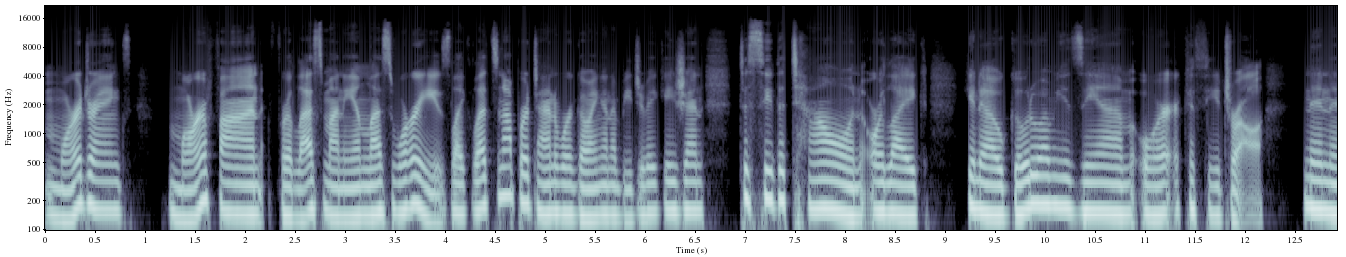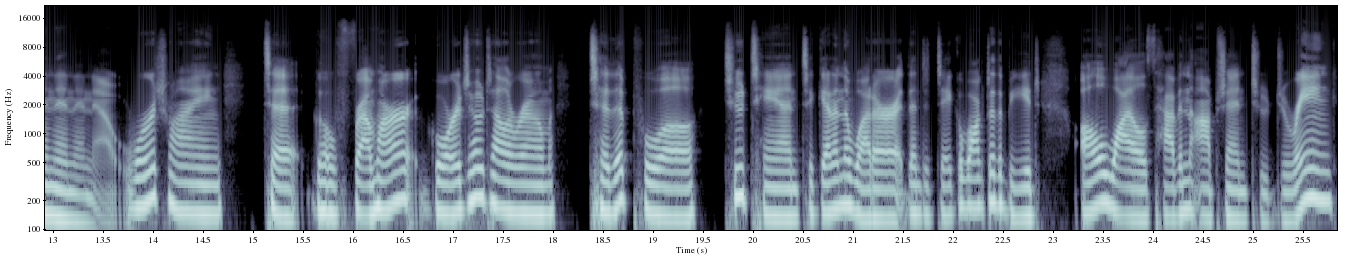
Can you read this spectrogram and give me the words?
more drinks, more fun for less money and less worries. Like, let's not pretend we're going on a beach vacation to see the town or like, you know, go to a museum or a cathedral. No, no, no, no, no. We're trying to go from our gorge hotel room to the pool to tan, to get in the water, then to take a walk to the beach, all whilst having the option to drink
